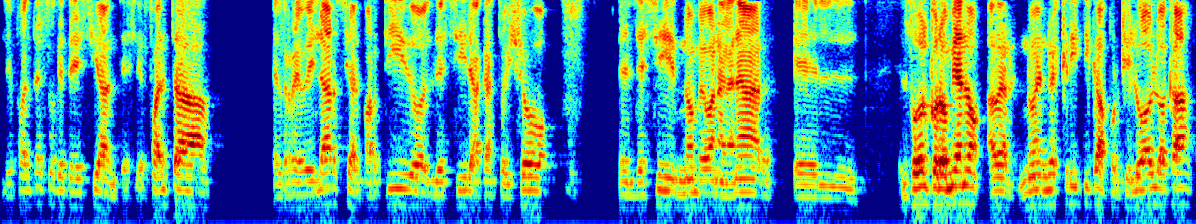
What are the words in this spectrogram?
le falta eso que te decía antes, le falta el revelarse al partido, el decir acá estoy yo, el decir no me van a ganar, el, fútbol colombiano, a ver, no, no es crítica porque lo hablo acá,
